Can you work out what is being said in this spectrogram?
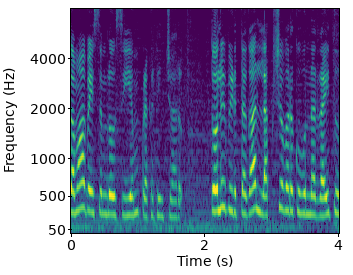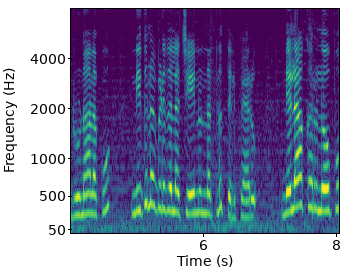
సమావేశంలో సీఎం ప్రకటించారు. తొలి విడతగా లక్ష వరకు ఉన్న రైతు రుణాలకు నిధుల విడుదల చేయనున్నట్లు తెలిపారు. నెలాఖరులోపు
